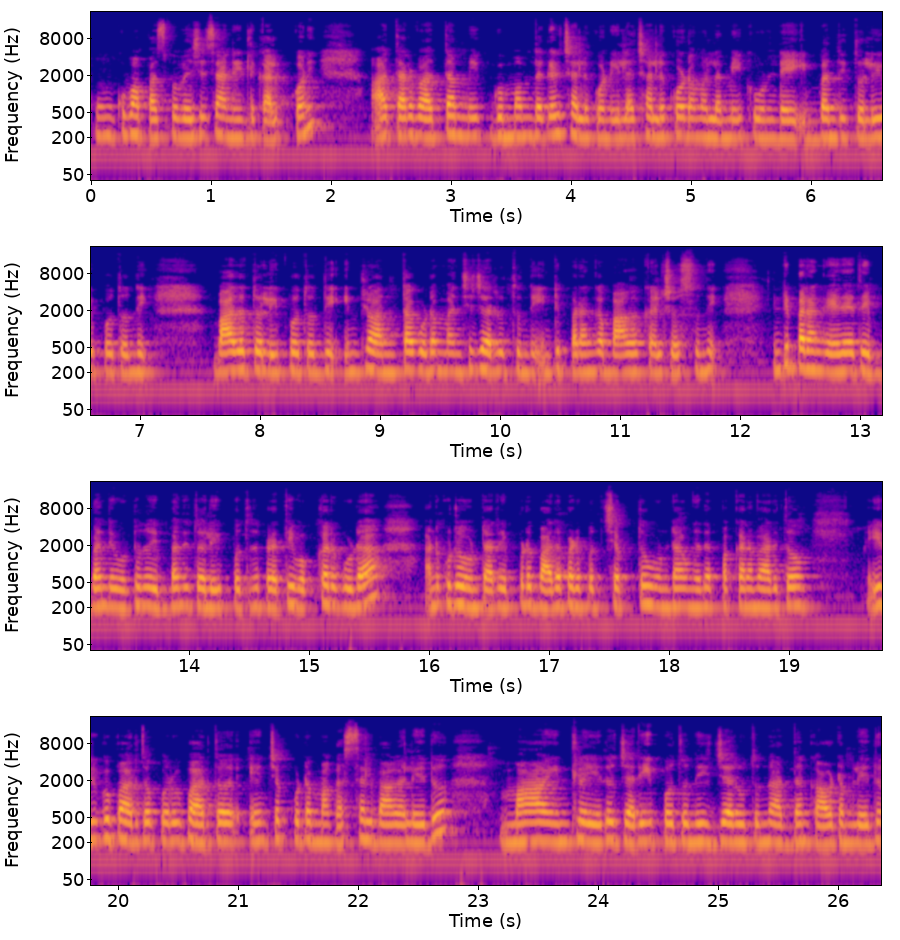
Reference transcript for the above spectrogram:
కుంకుమ పసుపు వేసేసి ఆ నీళ్ళు కలుపుకొని ఆ తర్వాత మీకు గుమ్మం దగ్గర చల్లుకోండి. ఇలా చల్లుకోవడం వల్ల మీకు ఉండే ఇబ్బంది తొలగిపోతుంది బాధ తొలగిపోతుంది. ఇంట్లో అంతా కూడా మంచి జరుగుతుంది. ఇంటి పరంగా బాగా కలిసి వస్తుంది. ఇంటి పరంగా ఏదైతే ఇబ్బంది ఉంటుందో ఇబ్బంది తొలగిపోతుంది. ప్రతి ఒక్కరు కూడా అనుకుంటూ ఉంటారు. ఎప్పుడు బాధపడిపోతే చెప్తూ ఉంటాం కదా పక్కన వారితో ఇరుగుపారుతో పొరుగుపారుతో ఏం చెప్పుకుంటాం? మాకు అస్సలు బాగాలేదు. మా ఇంట్లో ఏదో జరిగిపోతుంది ఇది జరుగుతుందో అర్థం కావటం లేదు.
